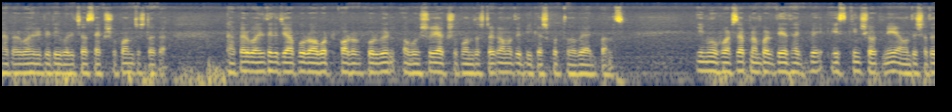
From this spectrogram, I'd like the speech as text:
ঢাকার বাইরে ডেলিভারি চার্জ একশো পঞ্চাশ টাকা। ঢাকার বাইরে থেকে যে আপু রবট অর্ডার করবেন, অবশ্যই একশো পঞ্চাশ টাকা আমাদের বিকাশ করতে হবে অ্যাডভান্স ইমো হোয়াটসঅ্যাপ নাম্বার দিয়ে থাকবে স্ক্রিনশট নিয়ে আমাদের সাথে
